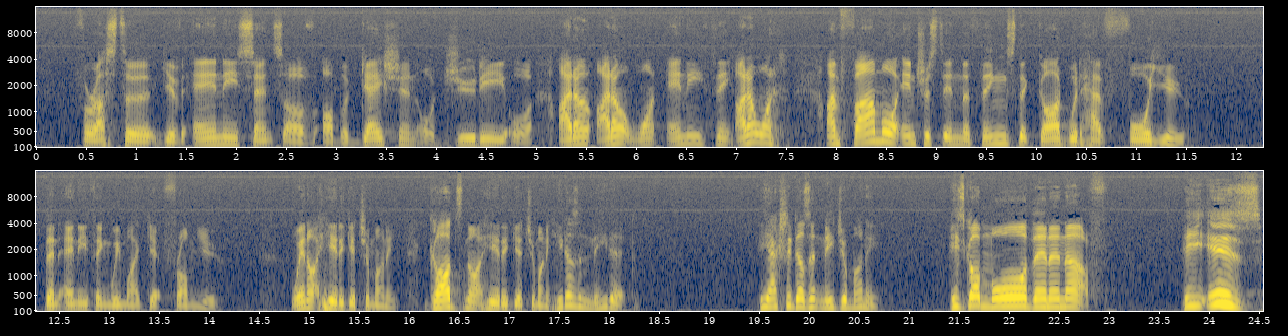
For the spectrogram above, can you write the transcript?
for us to give any sense of obligation or duty or I don't I don't want anything I don't want I'm far more interested in the things that God would have for you than anything we might get from you. We're not here to get your money. God's not here to get your money. He doesn't need it. He actually doesn't need your money. He's got more than enough. He is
